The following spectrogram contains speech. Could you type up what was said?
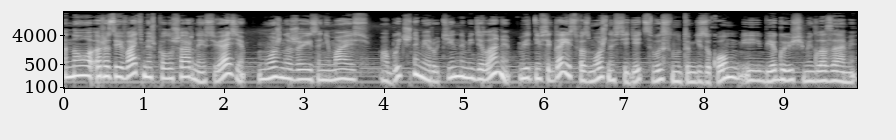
Но развивать межполушарные связи можно же и занимаясь обычными рутинными делами, ведь не всегда есть возможность сидеть с высунутым языком и бегающими глазами.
